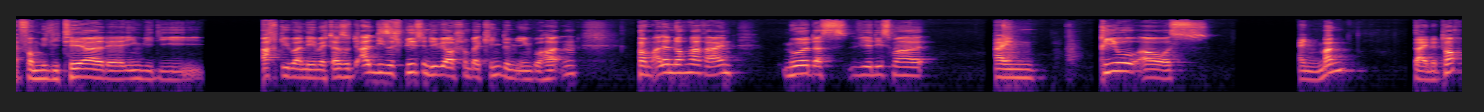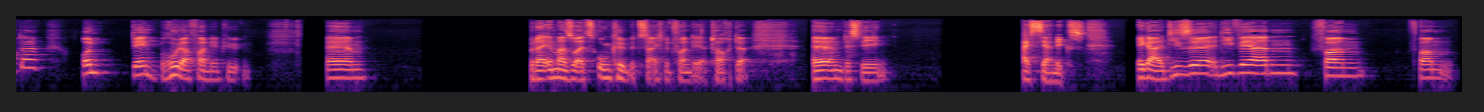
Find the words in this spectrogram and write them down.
der vom Militär, der irgendwie die Macht übernehmen möchte. Also all diese Spielchen, die wir auch schon bei Kingdom irgendwo hatten, kommen alle nochmal rein. Nur, dass wir diesmal ein Trio aus einem Mann, seine Tochter und den Bruder von dem Typen. Ähm, oder immer so als Onkel bezeichnet von der Tochter. Ähm, deswegen heißt ja nix. Egal, diese, die werden vom, vom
